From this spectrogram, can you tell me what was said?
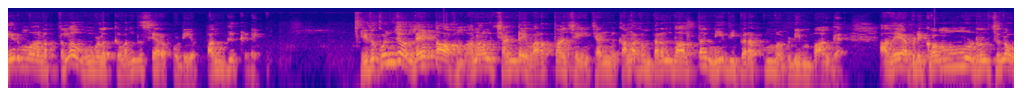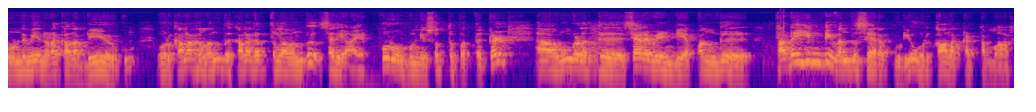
தீர்மானத்தில் உங்களுக்கு வந்து சேரக்கூடிய பங்கு கிடைக்கும். இது கொஞ்சம் லேட் ஆகும். ஆனால் சண்டை வரத்தான் செய்யும். சண்டை கலகம் பிறந்தால்தான் நீதி பிறக்கும் அப்படிம்பாங்க. அதே அப்படி கம்முன்னு இருந்துச்சுன்னா ஒன்றுமே நடக்காது. அப்படியே இருக்கும். ஒரு கலகம் வந்து கலகத்தில் வந்து சரி ஆயிரும் பூர்வ புண்ணிய சொத்து பத்துக்கள் உங்களுக்கு சேர வேண்டிய பங்கு தடையின்றி வந்து சேரக்கூடிய ஒரு காலகட்டமாக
